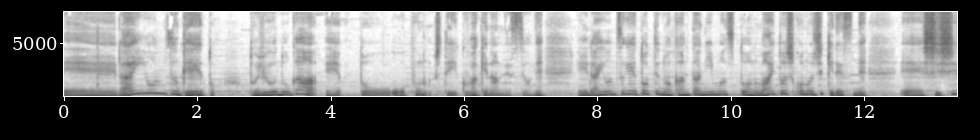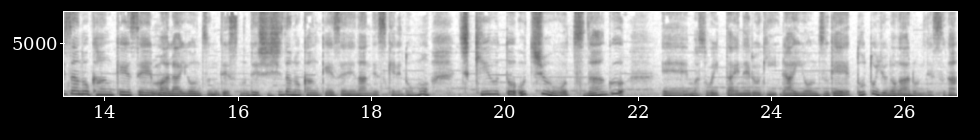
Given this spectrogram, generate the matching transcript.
えー、ライオンズゲートというのが、えー、とオープンしていくわけなんですよね。えー、ライオンズゲートっていうのは簡単に言いますとあの毎年この時期ですね獅子、えー、座の関係性まあライオンズですので獅子座の関係性なんですけれども地球と宇宙をつなぐ、えー、まあ、そういったエネルギーライオンズゲートというのがあるんですが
